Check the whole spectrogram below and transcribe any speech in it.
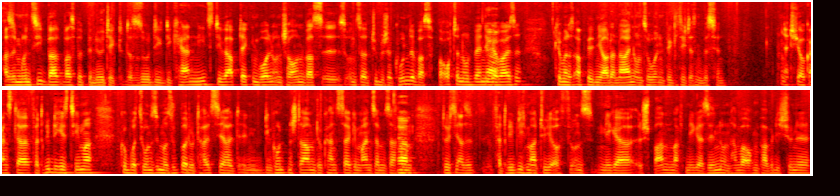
Also im Prinzip, wa- was wird benötigt? Das sind so die, die Kernneeds, die wir abdecken wollen und schauen, was ist unser typischer Kunde, was braucht er notwendigerweise. Können wir das abbilden, ja oder nein? Und so entwickelt sich das ein bisschen. Natürlich auch ganz klar vertriebliches Thema. Kooperation ist immer super. Du teilst dir halt den Kundenstamm, du kannst da gemeinsame Sachen Ja. durchziehen. Also vertrieblich macht natürlich auch für uns mega spannend, macht mega Sinn und haben wir auch ein paar wirklich schöne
